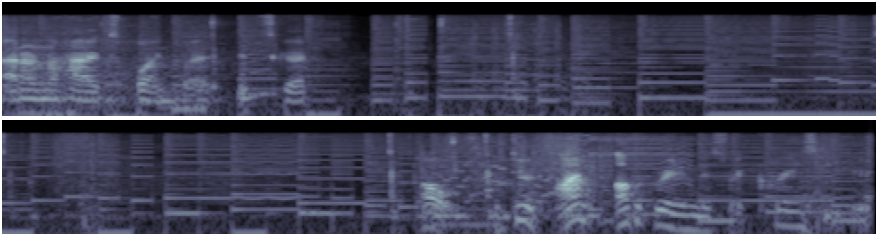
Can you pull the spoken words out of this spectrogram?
I don't know how to explain, but Oh, dude, I'm upgrading this like crazy, dude.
